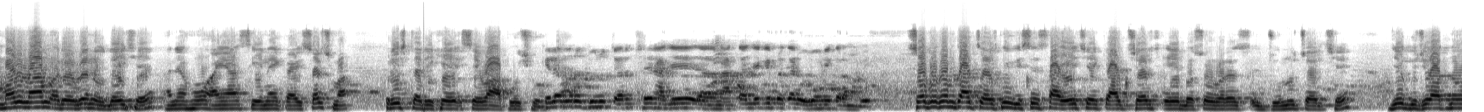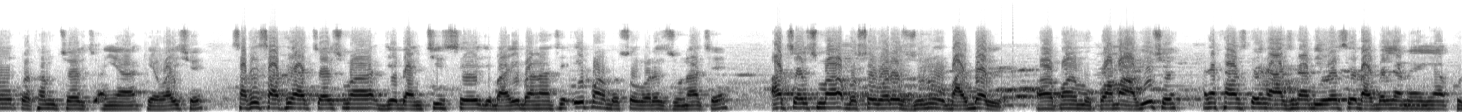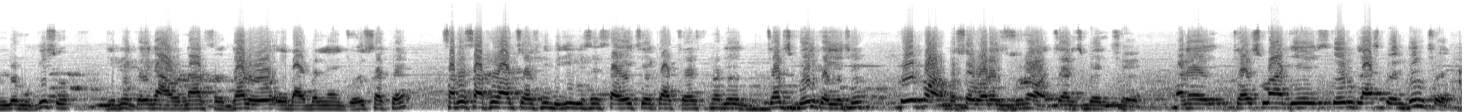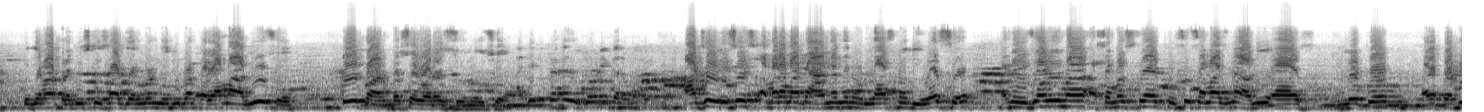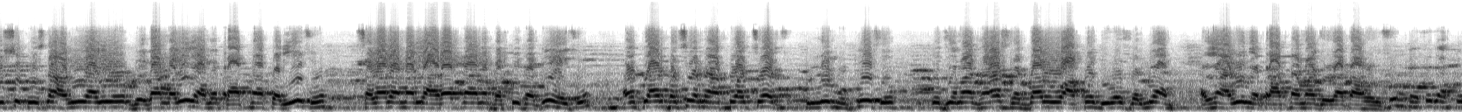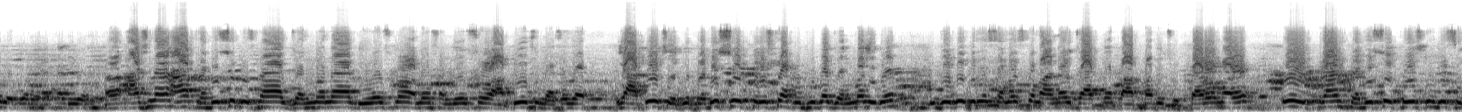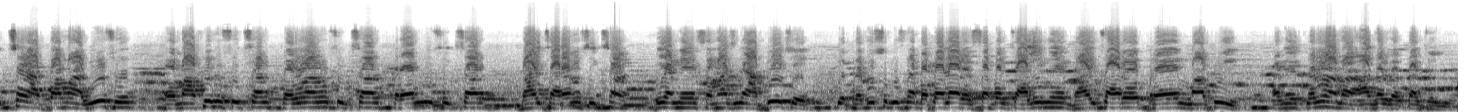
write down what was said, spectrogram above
મારું નામ રેવરન ઉદય છે અને હું અહીંયા સીએનઆઈ ક્રાઇસ્ટ ચર્ચમાં પ્રિસ્ટ તરીકે સેવા આપું છું. કેટલા વર્ષ જૂનું ચર્ચ છે આજે અ, નાતાલ જે પ્રકારે ઉજવણી કરવામાં આવી? સૌપ્રથમ તો આ ચર્ચની વિશેષતા એ છે કે આ ચર્ચ એ બસો વર્ષ જૂનું ચર્ચ છે. જે ગુજરાતનું પ્રથમ ચર્ચ અહીંયા કહેવાય છે. સાથે સાથે આ ચર્ચમાં જે બેન્ચીસ છે, જે બારીબાણા છે, એ પણ બસો વર્ષ જૂના છે. આ ચર્ચમાં બસો વર્ષ જૂનું બાઇબલ પણ મૂકવામાં આવ્યું છે. અને ખાસ કરીને આજના દિવસે બાઇબલને અમે અહીંયા ખુલ્લું મૂકીશું, જેથી કરીને આવનાર શ્રદ્ધાળુઓ એ બાઇબલને જોઈ શકે. સાથે સાથે આ ચર્ચની બીજી વિશેષતા એ છે કે આ ચર્ચનો જે ચર્ચ બેલ કહીએ છીએ તે પણ બસો વર્ષ જૂનો ચર્ચ બેલ છે. અને ચર્ચમાં જે સ્ટેન ગ્લાસ પેઇન્ટિંગ છે કે જેમાં પ્રભુ શ્રીના જન્મનું નિરૂપણ કરવામાં આવ્યું છે તે પણ બસો વર્ષ જૂનું છે. આજે વિશેષ અમારા માટે આનંદ અને ઉલ્લાસનો દિવસ છે. અને ઉજવણીમાં સમસ્ત કૃષિ સમાજના અનુ લોકો અને પ્રભુ શ્રી કૃષ્ણના અનુયાયીઓ ભેગા મળીને અમે પ્રાર્થના કરીએ છીએ. સવારે અમારી આરાધના અને ભક્તિ થતી હોય છે. અને ત્યાર પછી અમે આખું આ ચર્ચ ખુલ્લું મૂકીએ છીએ. કે જેમાં ઘણા શ્રદ્ધાળુઓ આખો દિવસ દરમિયાન અહીંયા આવીને પ્રાર્થનામાં જોડાતા હોય છે. આજના આ પ્રભુ શ્રી કૃષ્ણ જન્મના દિવસનો અમે સંદેશો આપીએ છીએ મેસેજ એ આપીએ છીએ કે પ્રભુ શ્રી કૃષ્ણ પૃથ્વી પર જન્મ લીધો જેથી કરીને સમસ્ત માનવ જાતને પાપમાંથી છુટકારો મળે. એ ઉપરાંત પ્રભુ શ્રી કૃષ્ણ જે શિક્ષણ આપવામાં આવ્યું છે માફીનું શિક્ષણ કરુણાનું શિક્ષણ પ્રેમનું શિક્ષણ ભાઈચારાનું શિક્ષણ એ અમે સમાજને આપીએ છીએ કે પ્રભુ શ્રી કૃષ્ણ બતાવેલા રસ્તા પર ચાલીને ભાઈચારો પ્રેમ માફી અને કરુણામાં આગળ વધતા જઈએ.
